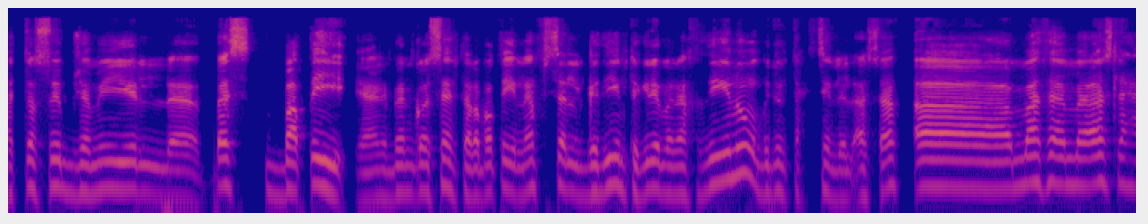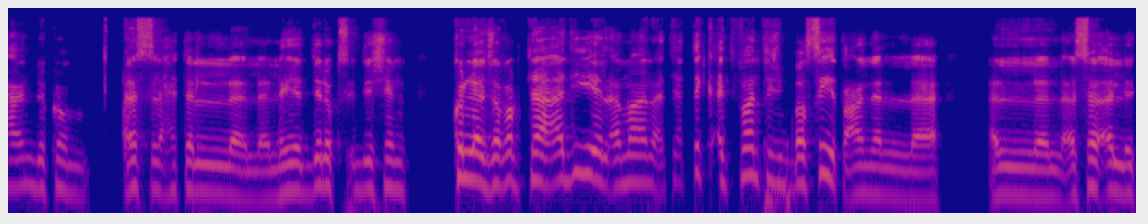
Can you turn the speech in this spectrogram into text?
التصويب جميل بس بطيء. يعني بين قوسين ترى بطيء. نفس القديم تقريبا أخذينه بدون تحسين للأسف. آه مثلا من الأسلحة عندكم أسلحة ال- ال- اللي هي ال deluxe edition كلها جربتها؟ عادية الأمانة تعطيك advantage بسيط عن الأس- اللي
